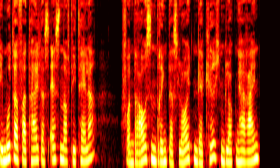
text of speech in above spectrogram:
Die Mutter verteilt das Essen auf die Teller, von draußen dringt das Läuten der Kirchenglocken herein,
